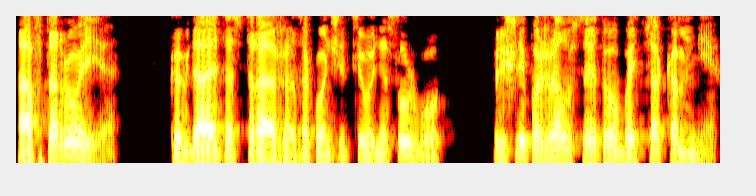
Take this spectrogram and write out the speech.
А второе, когда эта стража закончит сегодня службу, пришли, пожалуйста, этого бойца ко мне.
